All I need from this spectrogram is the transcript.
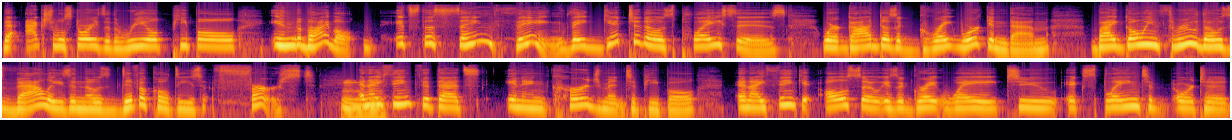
the actual stories of the real people in the Bible. It's the same thing. They get to those places where God does a great work in them by going through those valleys and those difficulties 1st And I mm-hmm. think that that's an encouragement to people. And I think it also is a great way to explain to or to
